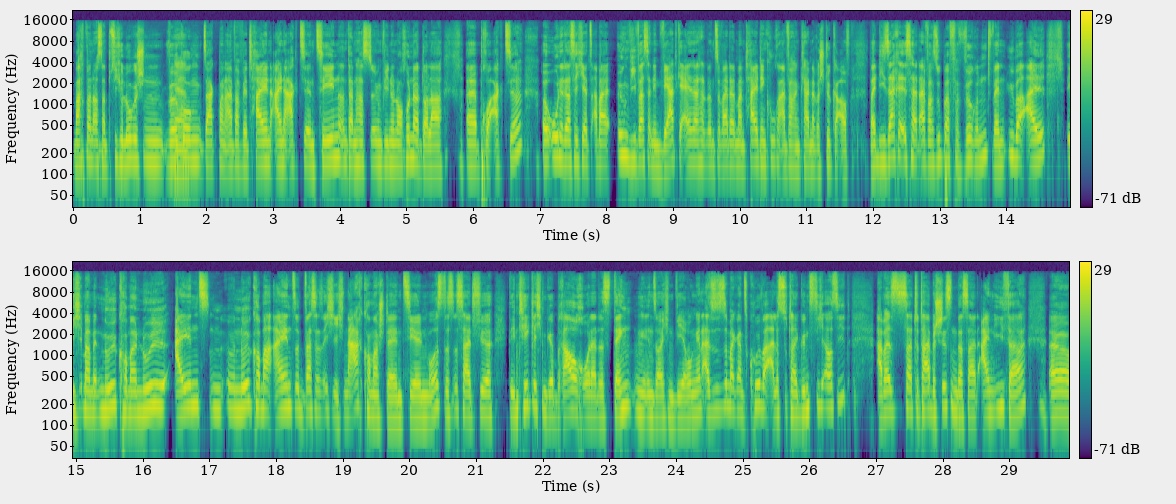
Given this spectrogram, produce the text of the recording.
macht man aus einer psychologischen Wirkung, ja. sagt man einfach, wir teilen eine Aktie in 10 und dann hast du irgendwie nur noch 100 Dollar äh, pro Aktie, äh, ohne dass sich jetzt aber irgendwie was an dem Wert geändert hat und so weiter. Man teilt den Kuchen einfach in kleinere Stücke auf. Weil die Sache ist halt einfach super verwirrend, wenn überall ich immer mit 0,01, 0,1 und was weiß ich, ich Nachkommastellen zählen muss. Das ist halt für den täglichen Gebrauch oder das Denken in solchen Währungen. Also es ist immer ganz cool, weil alles total günstig aussieht. Aber es ist halt total beschissen, dass halt ein Ether, äh,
